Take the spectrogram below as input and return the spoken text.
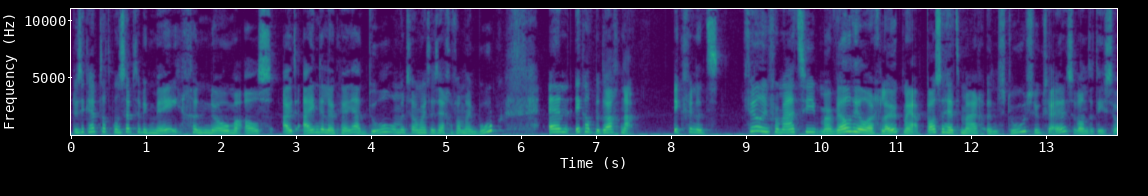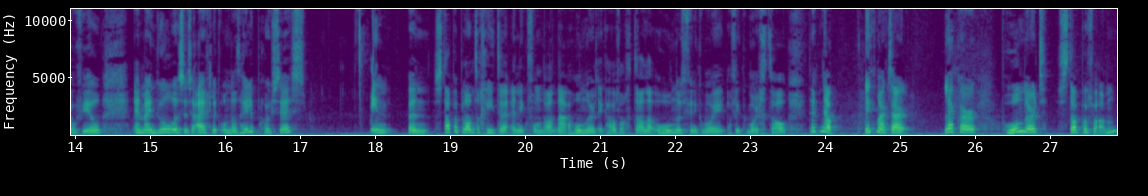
Dus ik heb dat concept heb ik meegenomen als uiteindelijke ja, doel, om het zo maar te zeggen, van mijn boek. En ik had bedacht, nou ik vind het veel informatie, maar wel heel erg leuk. Maar ja, pas het maar eens toe. Succes, want het is zoveel. En mijn doel was dus eigenlijk om dat hele proces in een stappenplan te gieten. En ik vond dan, nou, 100, ik hou van getallen. 100 vind ik een mooi, vind ik een mooi getal. Ik nou, ik maak daar lekker 100 stappen van.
